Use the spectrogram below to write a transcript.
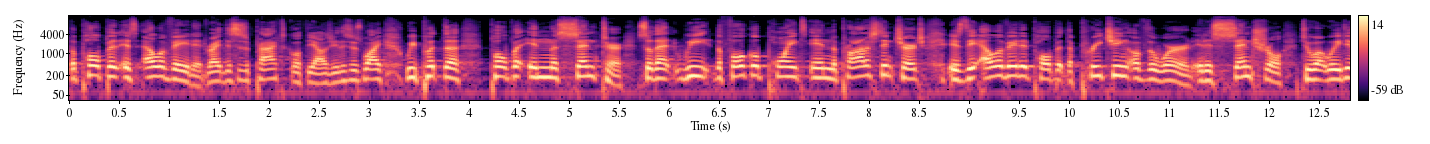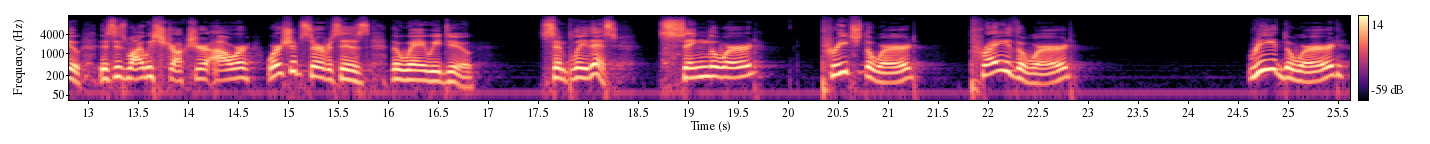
the pulpit is elevated, right? This is a practical theology. This is why we put the pulpit in the center so that we, the focal point in the Protestant church is the elevated pulpit, the preaching of the Word. It is central to what we do. This is why we structure our worship services the way we do. Simply this sing the Word, preach the Word, pray the word, read the word,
